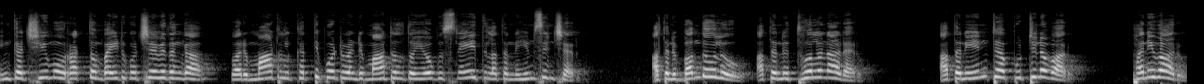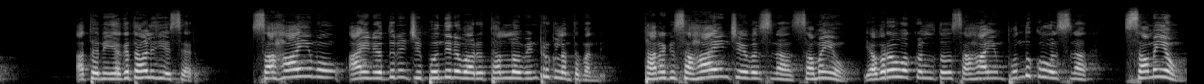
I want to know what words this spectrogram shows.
ఇంకా చీము రక్తం బయటకు వచ్చే విధంగా వారి మాటలు కత్తిపోటు వంటి మాటలతో యోగు స్నేహితులు అతన్ని హింసించారు. అతని బంధువులు అతన్ని తోలనాడారు. అతని ఇంట పుట్టినవారు పనివారు అతన్ని ఎగతాళి చేశారు. సహాయము ఆయన యొద్ద నుంచి పొందిన వారు తల్లో వెంట్రుకలంతమంది. తనకు సహాయం చేయవలసిన సమయం ఎవరో ఒకరితో సహాయం పొందుకోవలసిన సమయం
